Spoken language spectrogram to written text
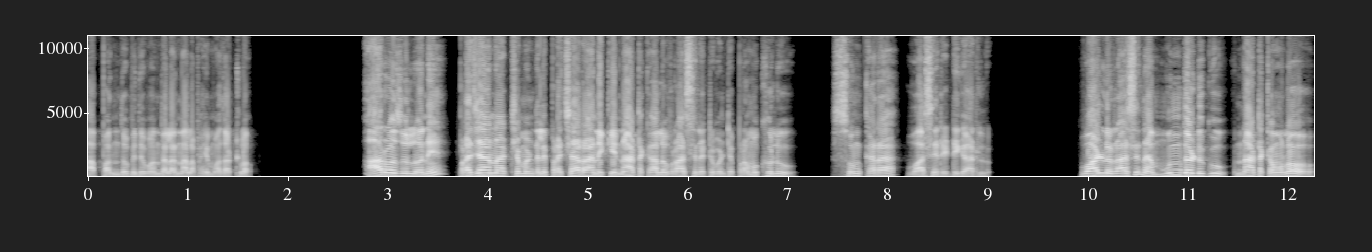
ఆ పంతొమ్మిది వందల నలభై మొదట్లో. ఆ రోజుల్లోనే ప్రజానాట్య మండలి ప్రచారానికి నాటకాలు వ్రాసినటువంటి ప్రముఖులు సుంకర వాసిరెడ్డిగారులు వాళ్ళు రాసిన ముందడుగు నాటకంలో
